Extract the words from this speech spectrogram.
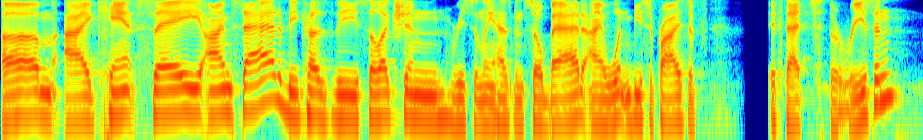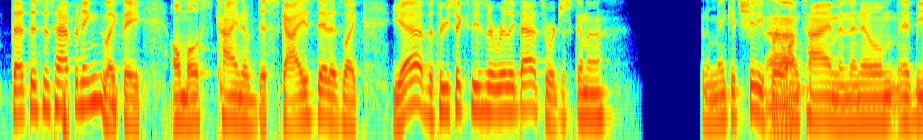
Um, I can't say I'm sad because the selection recently has been so bad. I wouldn't be surprised if if that's the reason that this is happening. like they almost kind of disguised it as like, yeah, the 360s are really bad, so we're just gonna gonna make it shitty for a Uh. long time, and then it'll, it'll be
